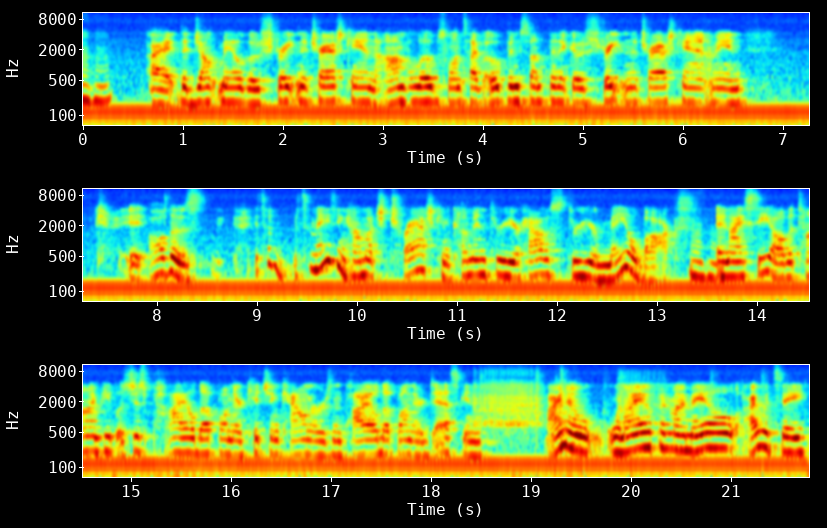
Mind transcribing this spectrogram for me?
Mm-hmm. I the junk mail goes straight in the trash can. The envelopes, once I've opened something, it goes straight in the trash can. I mean, it, all those. It's a, it's amazing how much trash can come in through your house through your mailbox. Mhm. And I see all the time people it's just piled up on their kitchen counters and piled up on their desk. And I know when I open my mail, I would say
